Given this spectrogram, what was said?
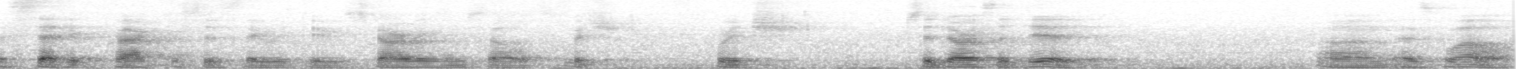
ascetic practices they would do, starving themselves, which, which Siddhartha did um, as well.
